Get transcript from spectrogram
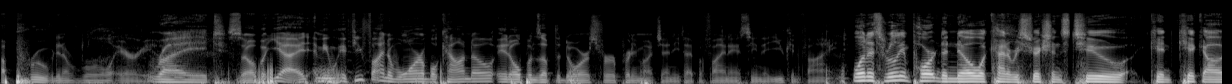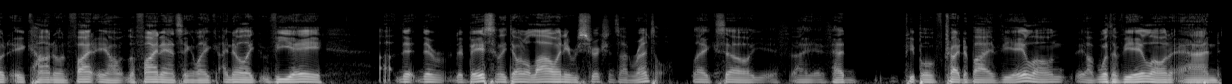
approved in a rural area. Right. So, but yeah, I, I mean, if you find a warrantable condo, it opens up the doors for pretty much any type of financing that you can find. Well, and it's really important to know what kind of restrictions too can kick out a condo and fi- you know the financing. Like I know, like VA, uh, they they basically don't allow any restrictions on rental. Like so, if I've had people who've tried to buy a VA loan you know, with a VA loan and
